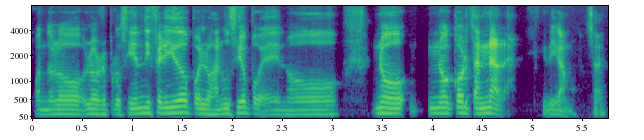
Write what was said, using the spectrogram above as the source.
Cuando lo, lo reproducís en diferido, pues los anuncios pues no, no, no cortan nada, digamos, ¿sabes?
